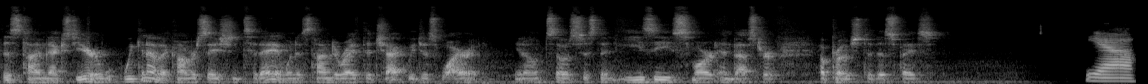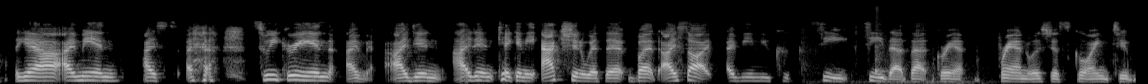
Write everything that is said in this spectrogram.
this time next year, we can have that conversation today. And when it's time to write the check, we just wire it. You know, so it's just an easy, smart investor approach to this space. Yeah, yeah. I mean, I Sweetgreen. I I didn't I didn't take any action with it, but I saw it. I mean, you could see see that that grant brand was just going to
